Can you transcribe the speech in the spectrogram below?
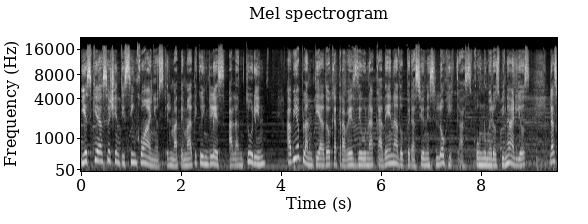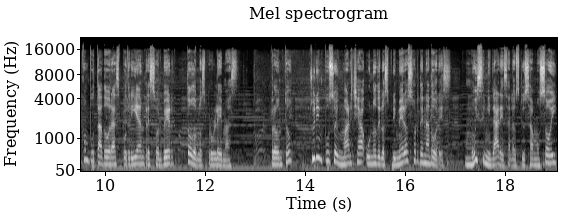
Y es que hace 85 años, el matemático inglés Alan Turing había planteado que a través de una cadena de operaciones lógicas con números binarios, las computadoras podrían resolver todos los problemas. Pronto, Turing puso en marcha uno de los primeros ordenadores, muy similares a los que usamos hoy,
